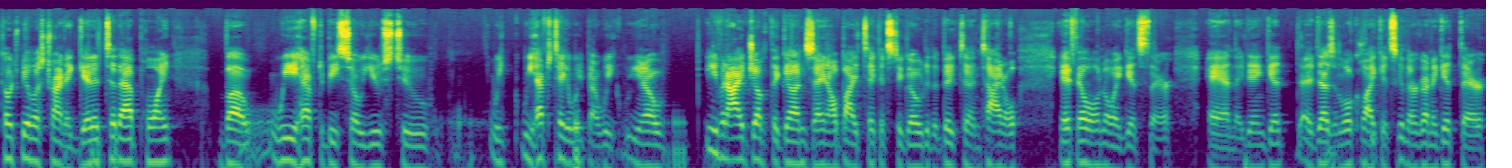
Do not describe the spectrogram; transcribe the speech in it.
Coach Bielema is trying to get it to that point, but we have to be so used to we we have to take it week by week. You know, even I jumped the gun saying I'll buy tickets to go to the Big Ten title if Illinois gets there, and they didn't get. It doesn't look like it's they're going to get there.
